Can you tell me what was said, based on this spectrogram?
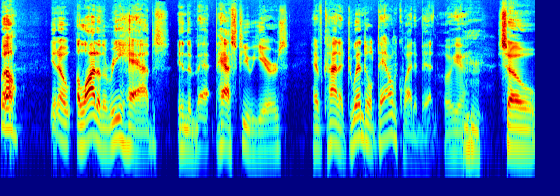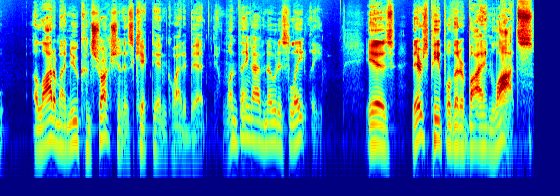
Well, you know, a lot of the rehabs in the past few years have kind of dwindled down quite a bit. Oh yeah. Mm-hmm. So a lot of my new construction has kicked in quite a bit. One thing I've noticed lately is there's people that are buying lots,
